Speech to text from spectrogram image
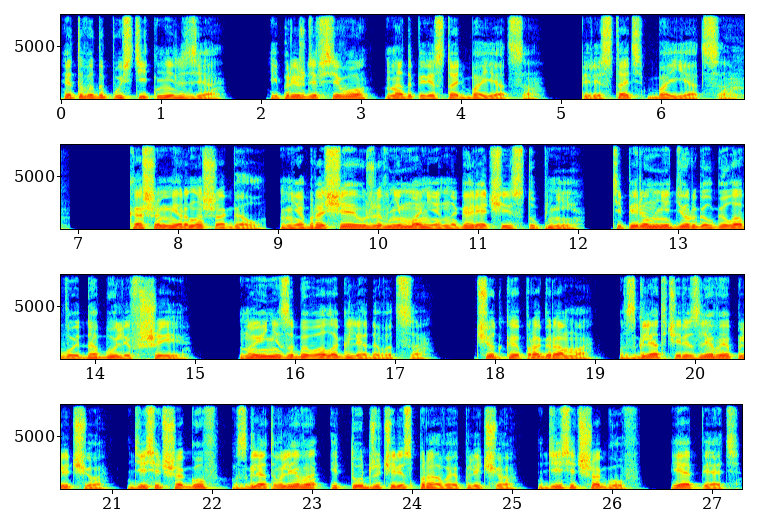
Этого допустить нельзя. И прежде всего, надо перестать бояться. Перестать бояться. Каша мерно шагал, не обращая уже внимания на горячие ступни. Теперь он не дергал головой до боли в шее, но и не забывал оглядываться. Четкая программа. Взгляд через левое плечо. 10 шагов, взгляд влево и тут же через правое плечо. 10 шагов. И опять.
